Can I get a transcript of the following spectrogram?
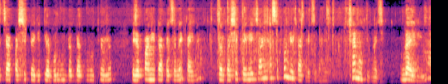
चार पाच शिट्ट्या घेतल्या भरून डब्यात भरून ठेवलं त्याच्यात पाणी टाकायचं नाही काही नाही. चार पाच शिट्ट्या घ्यायच्या आणि असं फोडणी टाकायचं बाहेर. छान होती भाजी. उडायली ना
